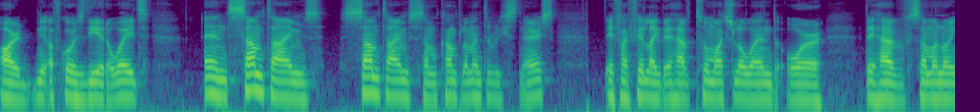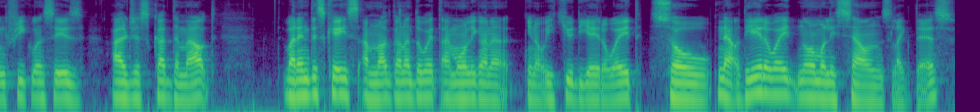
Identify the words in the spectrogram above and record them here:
are, of course, the 808s, and sometimes sometimes some complementary snares if I feel like they have too much low end or they have some annoying frequencies I'll just cut them out. But in this case I'm not gonna do it. I'm only gonna you know EQ the 808 so now the 808 normally sounds like this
